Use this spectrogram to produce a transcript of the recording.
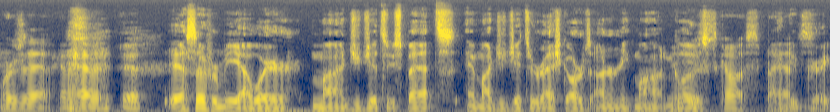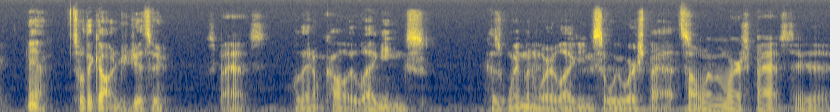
Where's that? I gotta have it. Yeah. Yeah, so for me, I wear my jujitsu spats and my jujitsu rash guards underneath my hunting clothes. just call it They do spats. great. Yeah, that's what they call it in jujitsu. Spats. Well, they don't call it leggings because women Yeah. wear leggings, so we wear spats. Some women wear spats too,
